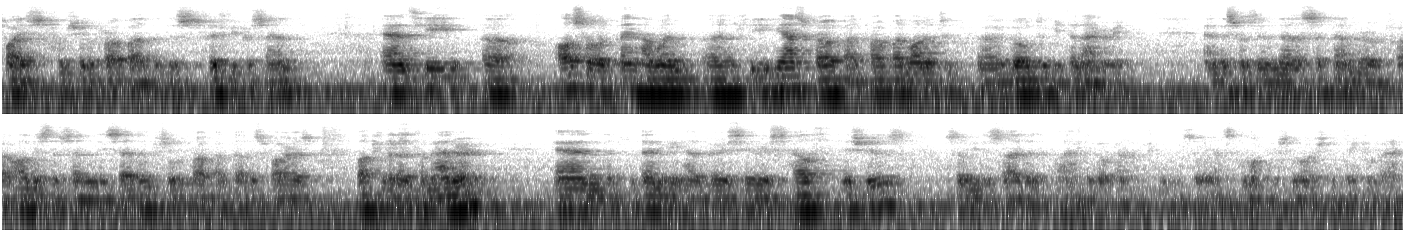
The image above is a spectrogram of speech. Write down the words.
twice from Srila Prabhupada that this 50%. And he uh, also explained how when uh, he, he asked Prabhupada, Prabhupada wanted to uh, go to Gita Nagari. and this was in uh, September of uh, August of 77. Srila Prabhupada got as far as Bhaktivedanta Manor, and then he had very serious health issues, so he decided, I have to go back. So he asked Tamal Krishna Maharaj to take him back,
